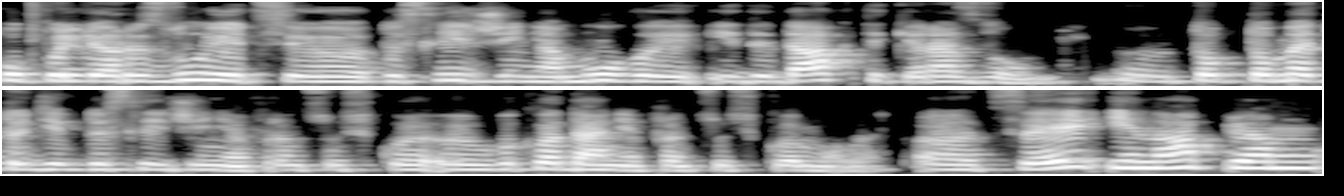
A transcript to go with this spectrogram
популяризують е, дослідження мови і дидактики разом, Е, тобто методів дослідження французької е, викладання французької мови. Це і напрям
